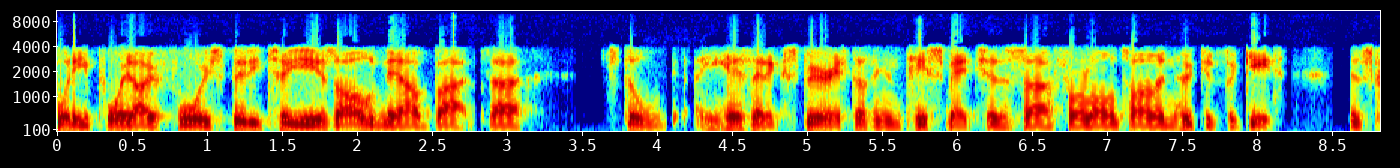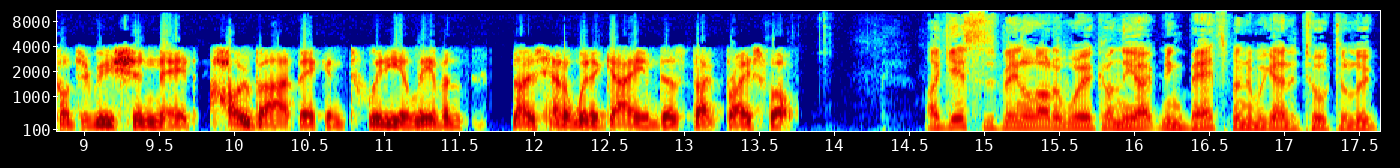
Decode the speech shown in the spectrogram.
20.04. He's 32 years old now, but uh, still he has that experience, doesn't he, in Test matches uh, for a long time. And who could forget his contribution at Hobart back in 2011? Knows how to win a game, does Doug Bracewell. I guess there's been a lot of work on the opening batsman, and we're going to talk to Luke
